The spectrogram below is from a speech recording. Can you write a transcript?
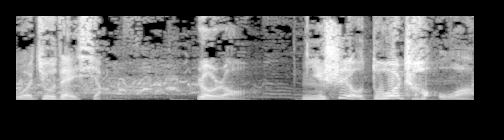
我就在想，肉肉，你是有多丑啊？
